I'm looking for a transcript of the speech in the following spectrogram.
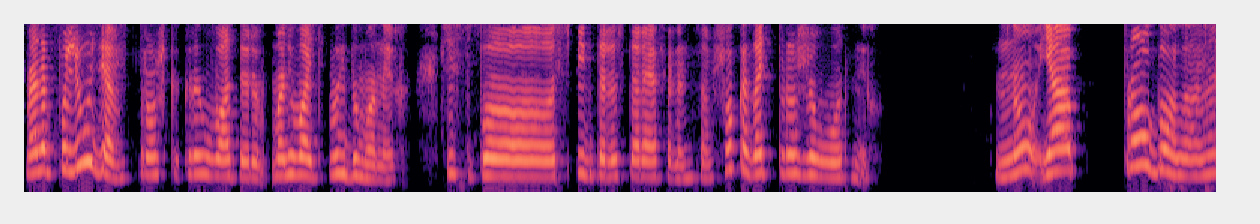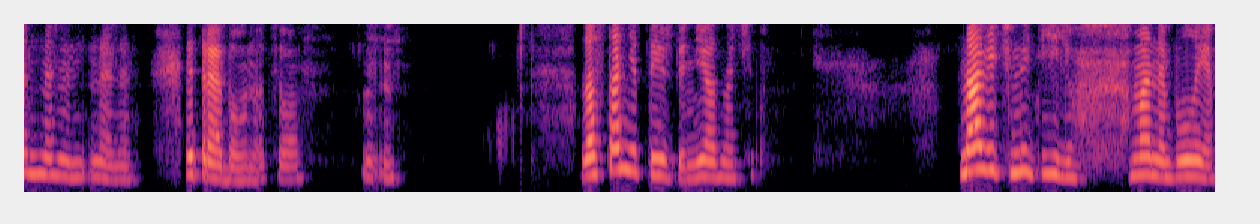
мене по людям трошки кривувати, малювати видуманих. Чисто по з Pinterest референсам. Що казати про животних? Ну, я пробувала, але не, не, не, не, не треба воно цього. За останній тиждень я, значить, навіть в неділю в мене були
